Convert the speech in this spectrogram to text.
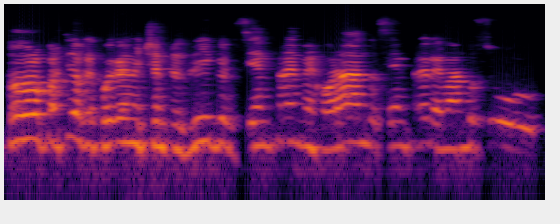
todos los partidos que juegan en Champions League siempre mejorando, siempre elevando su,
